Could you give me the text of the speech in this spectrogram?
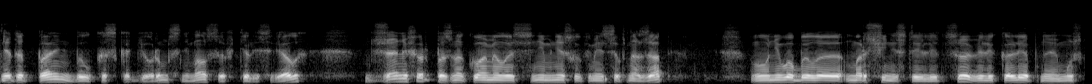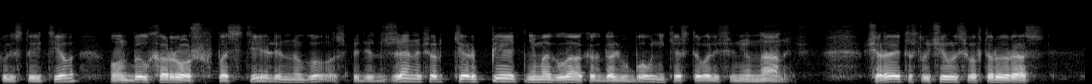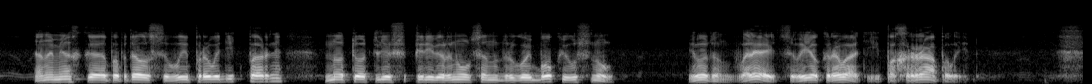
Этот парень был каскадером, снимался в телесериалах. Дженнифер познакомилась с ним несколько месяцев назад. У него было морщинистое лицо, великолепное мускулистое тело, он был хорош в постели, но, господи, Дженнифер терпеть не могла, когда любовники оставались у нее на ночь. Вчера это случилось во второй раз. Она мягко попыталась выпроводить парня, но тот лишь перевернулся на другой бок и уснул. И вот он валяется в ее кровати и похрапывает.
